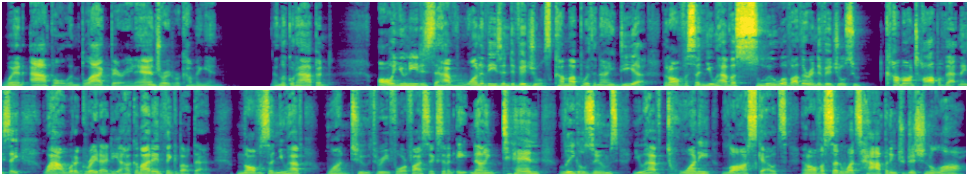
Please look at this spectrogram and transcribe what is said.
when Apple and Blackberry and Android were coming in. And look what happened. All you need is to have one of these individuals come up with an idea. Then all of a sudden you have a slew of other individuals who come on top of that and they say, wow, what a great idea. How come I didn't think about that? And all of a sudden you have one, two, three, four, five, six, seven, eight, nine, ten LegalZooms. You have 20 law scouts. And all of a sudden, what's happening traditional law?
